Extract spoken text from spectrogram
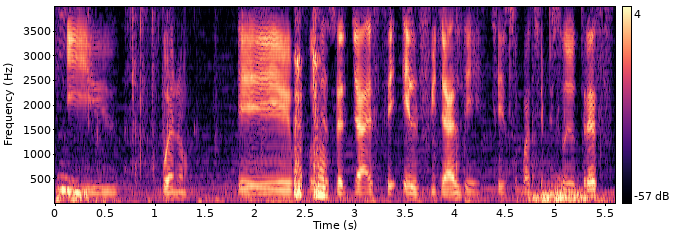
Y bueno, eh, podría ser ya este el final de Chainsaw Match episodio 3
